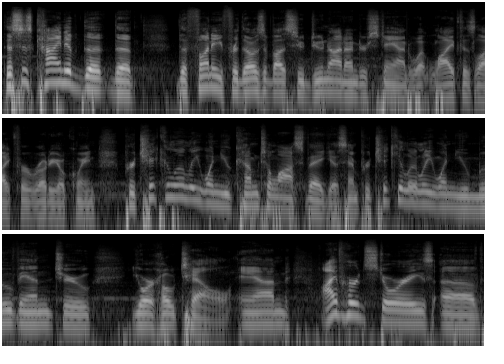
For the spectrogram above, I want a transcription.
This is kind of the, the, the funny for those of us who do not understand what life is like for a rodeo queen, particularly when you come to Las Vegas and particularly when you move into your hotel. And I've heard stories of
